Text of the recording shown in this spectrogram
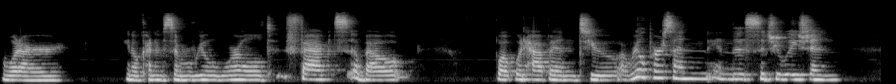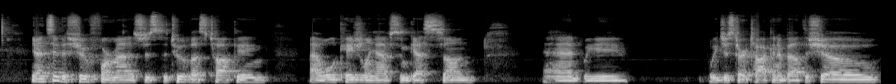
What are, you know, kind of some real world facts about what would happen to a real person in this situation? Yeah, I'd say the show format is just the two of us talking. Uh, we'll occasionally have some guests on, and we we just start talking about the show.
